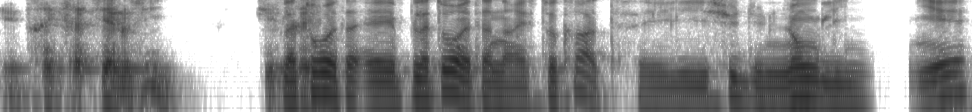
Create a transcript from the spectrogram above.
et très chrétienne aussi. Platon, est, Platon est un aristocrate, il est issu d'une longue lignée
